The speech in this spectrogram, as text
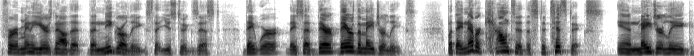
for many years now that the Negro leagues that used to exist, they were they said they're they're the major leagues, but they never counted the statistics in major league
